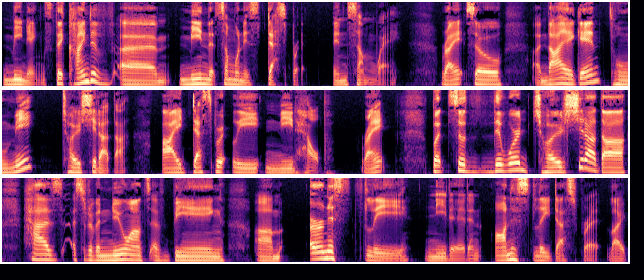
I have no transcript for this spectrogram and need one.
meanings. They kind of um, mean that someone is desperate in some way, right? So, uh, 나에겐 도움이 절실하다. I desperately need help, right? But so the word 절실하다 has a sort of a nuance of being um, earnestly needed and honestly desperate. Like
